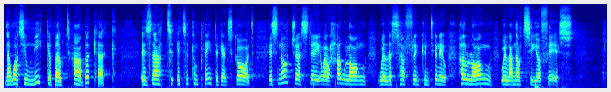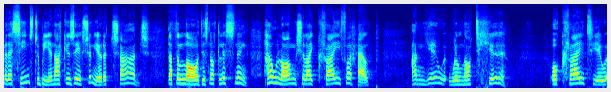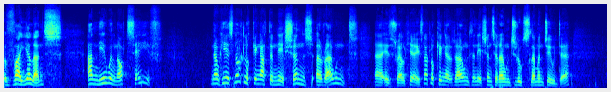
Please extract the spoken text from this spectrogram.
Now, what's unique about Habakkuk is that it's a complaint against God. It's not just a, well, how long will the suffering continue? How long will I not see your face? But there seems to be an accusation here, a charge that the Lord is not listening. How long shall I cry for help and you will not hear? or cry to you violence, and you will not save. Now, he is not looking at the nations around uh, Israel here. He's not looking around the nations around Jerusalem and Judah.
